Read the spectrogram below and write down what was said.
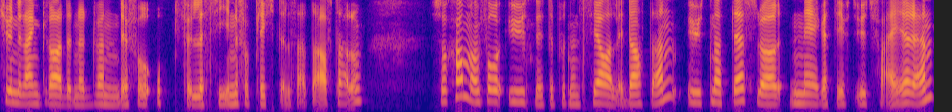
kun i den grad det er nødvendig for å oppfylle sine forpliktelser etter avtalen. Så kan man for å utnytte potensialet i dataen, uten at det slår negativt ut for eieren,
